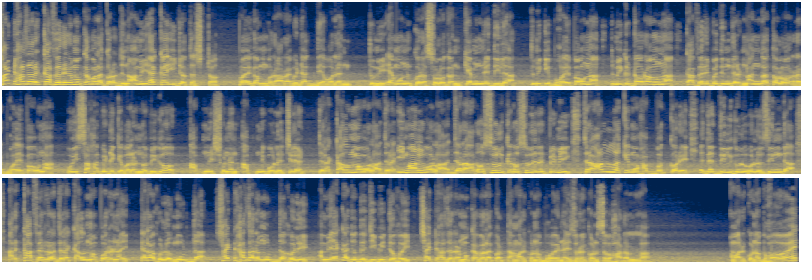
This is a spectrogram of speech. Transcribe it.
ষাট হাজার কাফেরের মোকাবেলা করার জন্য আমি একাই যথেষ্ট। পয়গম্বর আরবি ডাক দিয়ে বলেন তুমি এমন করে স্লোগান কেমনে দিলা? তুমি কি ভয় পাও না? তুমি কি ডরাও না? কাফের বেদিনদের নাঙ্গা তলোয়ার ভয় পাও না? ওই সাহাবি ডেকে বলেন, নবী গো, আপনি শুনেন, আপনি বলেছিলেন, যারা কালমা বলা, যারা ইমান বলা, যারা রসুলকে রসুলের প্রেমিক, যারা আল্লাহকে মহাব্বত করে, এদের দিলগুলো হলো জিন্দা। আর কাফেররা যারা কালমা পড়ে নাই, এরা হলো মুর্দা। ষাট হাজার মুর্দা হলে আমি একা যদি জীবিত হই, ষাট হাজারের মোকাবেলা করতে আমার কোনো ভয় নাই। জোরে কোন হার আল্লাহ আমার কোনো ভয়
